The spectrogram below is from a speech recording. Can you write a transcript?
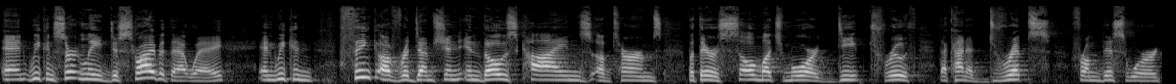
And we can certainly describe it that way, and we can think of redemption in those kinds of terms, but there is so much more deep truth that kind of drips from this word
